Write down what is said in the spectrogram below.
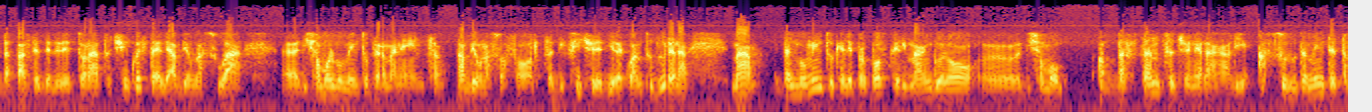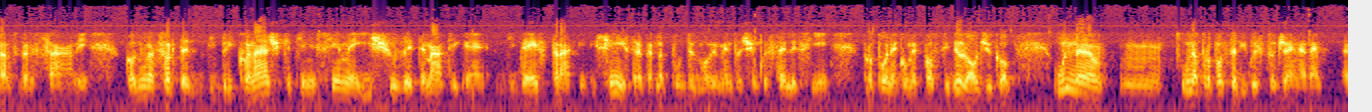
da parte dell'elettorato 5 Stelle abbia una sua eh, diciamo al momento permanenza, abbia una sua forza, difficile dire quanto durerà, ma dal momento che le proposte rimangono eh, diciamo abbastanza generali, assolutamente trasversali, con una sorta di bricolage che tiene insieme issues e tematiche di destra e di sinistra, per l'appunto il Movimento 5 Stelle si propone come post ideologico, un, um, una proposta di questo genere, eh,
